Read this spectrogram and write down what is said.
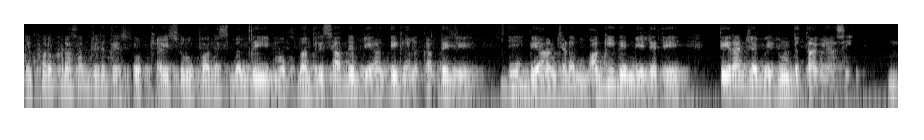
ਦੇਖੋ ਰਖੜਾ ਸਾਹਿਬ ਜਿਹੜੇ 328 ਸਰੂਪਾਂ ਦੇ ਸੰਬੰਧੀ ਮੁੱਖ ਮੰਤਰੀ ਸਾਹਿਬ ਦੇ ਬਿਆਨ ਦੀ ਗੱਲ ਕਰਦੇ ਜੇ ਉਹ ਬਿਆਨ ਜਿਹੜਾ ਮਾਗੀ ਦੇ ਮੇਲੇ ਤੇ 13 ਜਨਵਰੀ ਨੂੰ ਦਿੱਤਾ ਗਿਆ ਸੀ। ਹੂੰ।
